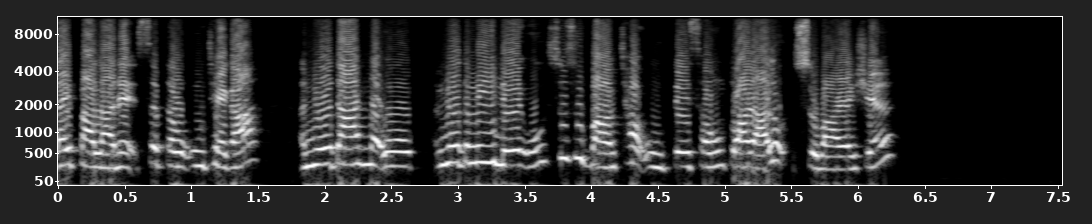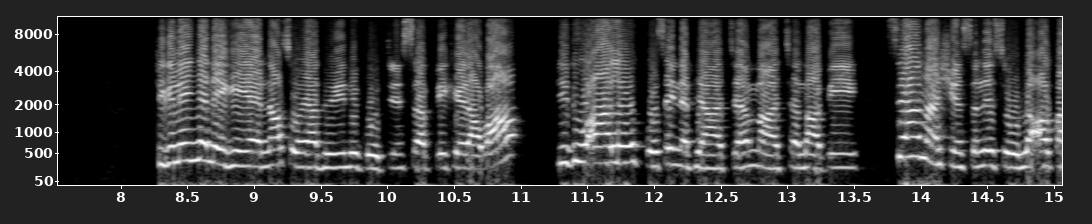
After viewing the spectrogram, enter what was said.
လိုက်ပါလာတဲ့73ဦးထက်ကအမျိုးသား2ဦးအမျိုးသမီး4ဦးစုစုပေါင်း6ဦးသေဆုံးသွားတာလို့ဆိုပါရရှင် ဒီကနေ့ညနေခင်းရဲ့နောက်ဆုံးရသတင်းတွေကိုတင်ဆက်ပေးခဲ့တာပါပြည်သူအားလုံးကိုစိတ်နှပြချမ်းသာချမ်းသာပြီးဆရာနာရှင်စနစ်ဆိုလက်အောက်က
